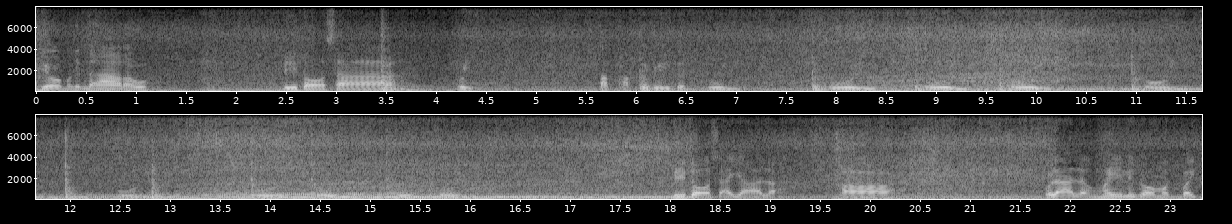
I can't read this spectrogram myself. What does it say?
Yo, magandang araw. Dito sa... Uy. Top activated. Uy. Uy. Uy. Uy. Uy. Uy. Uy. Uy. Uy. Uy. Dito sa Ayala. Ah... wala lang, mahilig ako magbike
